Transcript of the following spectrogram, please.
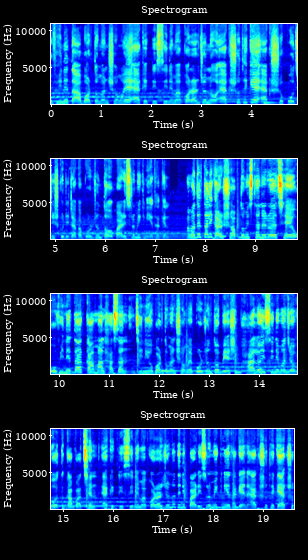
অভিনেতা বর্তমান সময়ে এক একটি সিনেমা করার জন্য একশো থেকে একশো পঁচিশ কোটি টাকা পর্যন্ত পারিশ্রমিক নিয়ে থাকেন। আমাদের তালিকার সপ্তম স্থানে রয়েছে অভিনেতা কামাল হাসান, যিনিও বর্তমান সময় পর্যন্ত বেশ ভালোই সিনেমা জগৎ কাঁপাচ্ছেন। এক একটি সিনেমা করার জন্য তিনি পারিশ্রমিক নিয়ে থাকেন একশো থেকে একশো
